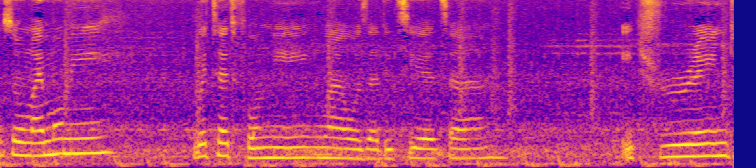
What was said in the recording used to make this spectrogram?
So my mommy waited for me while I was at the theater. It rained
